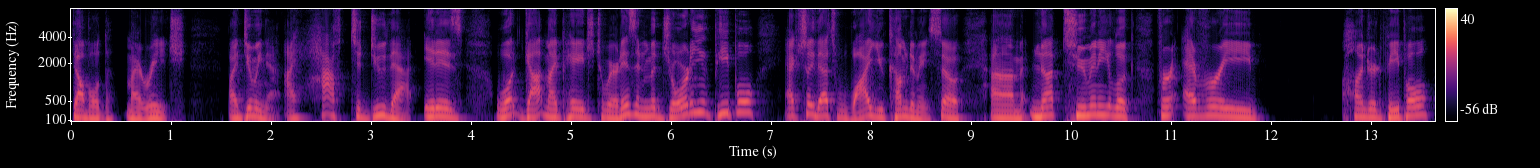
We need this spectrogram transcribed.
doubled my reach by doing that. I have to do that. It is what got my page to where it is. And majority of people, actually, that's why you come to me. So um, not too many. Look, for every hundred people,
